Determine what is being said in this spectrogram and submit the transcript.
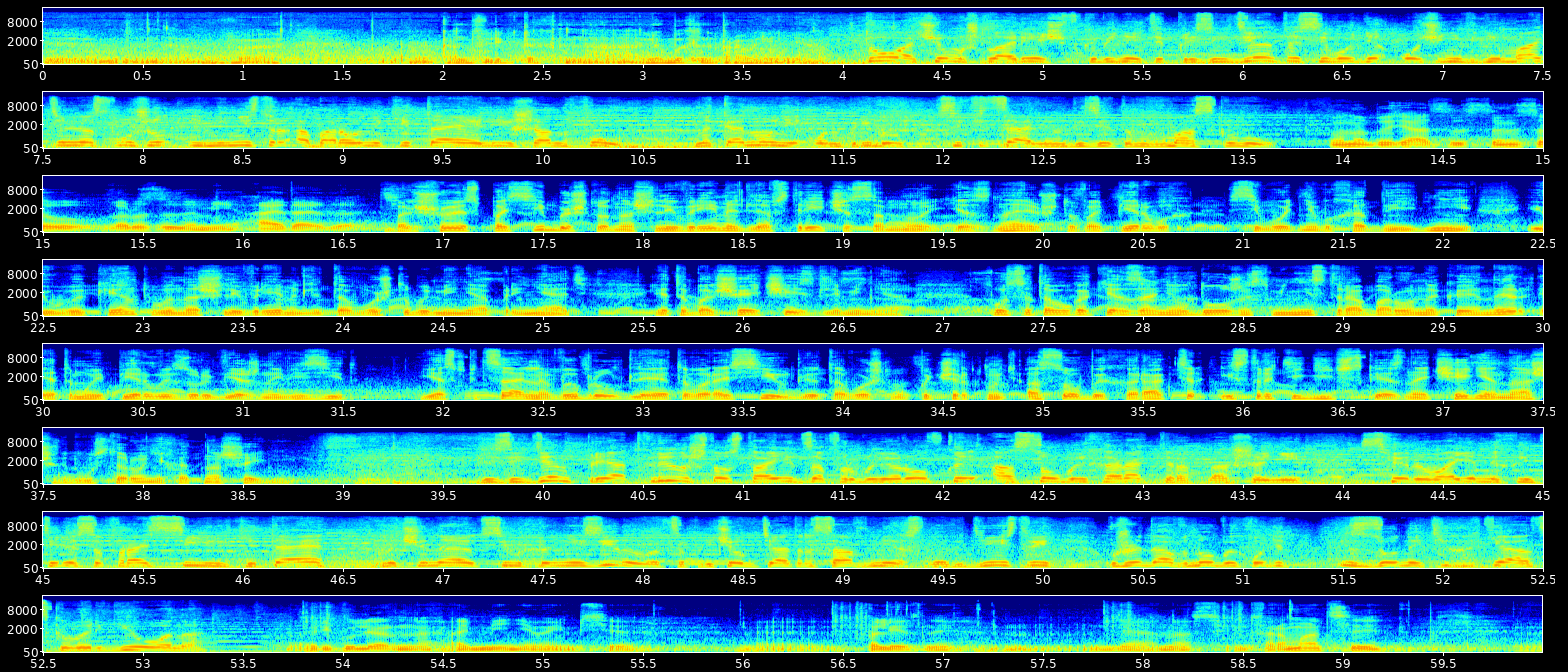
в конфликтах на любых направлениях. То, о чем шла речь в кабинете президента, сегодня очень внимательно слушал и министр обороны Китая Ли Шанфу. Накануне он прибыл с официальным визитом в Москву. Большое спасибо, что нашли время для встречи со мной. Я знаю, что, во-первых, сегодня выходные дни, и в уикенд вы нашли время для того, чтобы меня принять. Это большая честь для меня. После того, как я занял должность министра обороны КНР, это мой первый зарубежный визит. Я специально выбрал для этого Россию, для того, чтобы подчеркнуть особый характер и стратегическое значение наших двусторонних отношений. Президент приоткрыл, что стоит за формулировкой «особый характер отношений». Сферы военных интересов России и Китая начинают синхронизироваться, причем театр совместных действий уже давно выходит из зоны Тихоокеанского региона. Регулярно обмениваемся э, полезной для нас информацией,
